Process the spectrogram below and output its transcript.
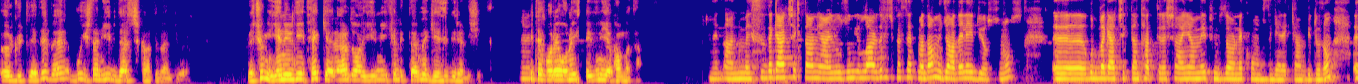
örgütledi ve bu işten iyi bir ders çıkardı ben diyorum. Ve çünkü yenildiği tek yer Erdoğan'ın 22 yıllıklarında Gezi direnişi. Evet. Bir tek oraya onu istediğini yapamadı. Evet, Erdoğan Bey, siz de gerçekten yani uzun yıllardır hiç pes etmeden mücadele ediyorsunuz. Ee, bu da gerçekten takdire şayan ve hepimize örnek olması gereken bir durum. Ee,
